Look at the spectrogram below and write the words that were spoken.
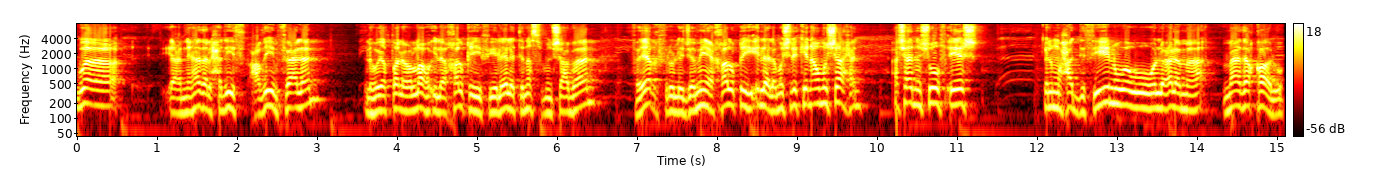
ويعني هذا الحديث عظيم فعلا اللي هو يطلع الله إلى خلقه في ليلة نصف من شعبان فيغفر لجميع خلقه إلا لمشرك أو مشاحن. عشان نشوف إيش المحدثين والعلماء ماذا قالوا.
